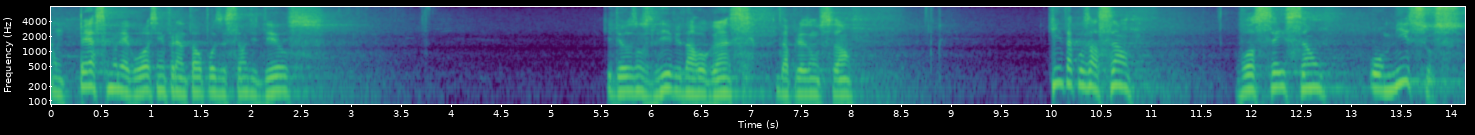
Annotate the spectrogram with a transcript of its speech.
é um péssimo negócio enfrentar a oposição de Deus. Que Deus nos livre da arrogância, da presunção. Quinta acusação: vocês são omissos.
